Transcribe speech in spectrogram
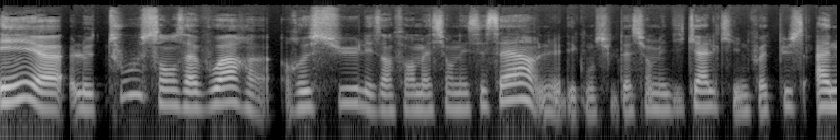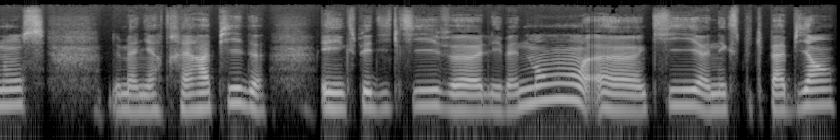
Et euh, le tout sans avoir reçu les informations nécessaires, des consultations médicales qui une fois de plus annoncent de manière très rapide et expéditive euh, l'événement, euh, qui n'expliquent pas bien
